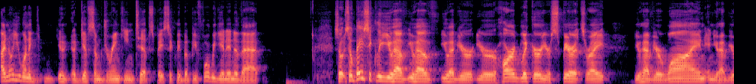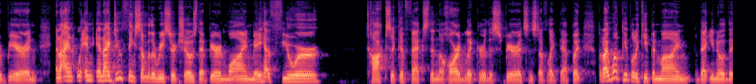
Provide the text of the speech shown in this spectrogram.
I know you want to g- give some drinking tips, basically, but before we get into that, so so basically you have you have you have your your hard liquor, your spirits, right? You have your wine and you have your beer, and and I and, and I do think some of the research shows that beer and wine may have fewer toxic effects than the hard liquor, the spirits, and stuff like that. But but I want people to keep in mind that you know the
